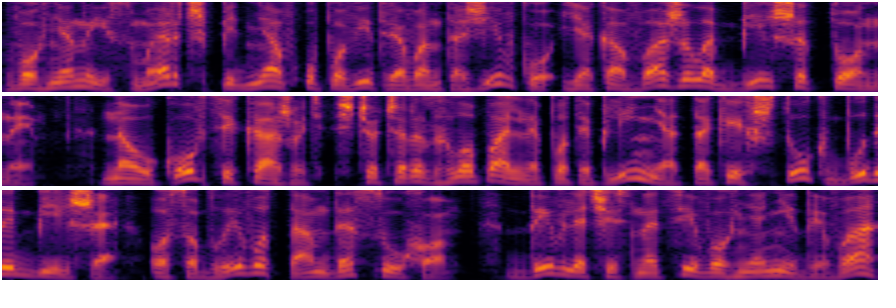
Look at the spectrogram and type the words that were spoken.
Вогняний смерч підняв у повітря вантажівку, яка важила більше тонни. Науковці кажуть, що через глобальне потепління таких штук буде більше, особливо там, де сухо. Дивлячись на ці вогняні дива,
